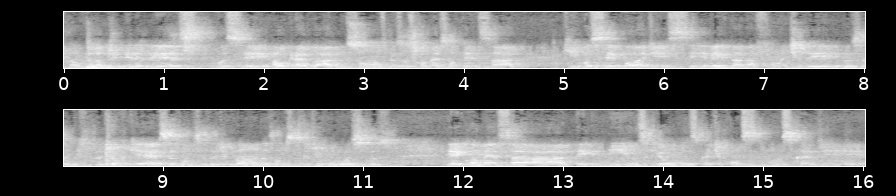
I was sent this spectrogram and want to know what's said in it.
Então, pela primeira vez, você, ao gravar um som, as pessoas começam a pensar que você pode se libertar da fonte dele. Você não precisa de orquestras, não precisa de bandas, não precisa de músicos. E aí começa a ter music ou música de música de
